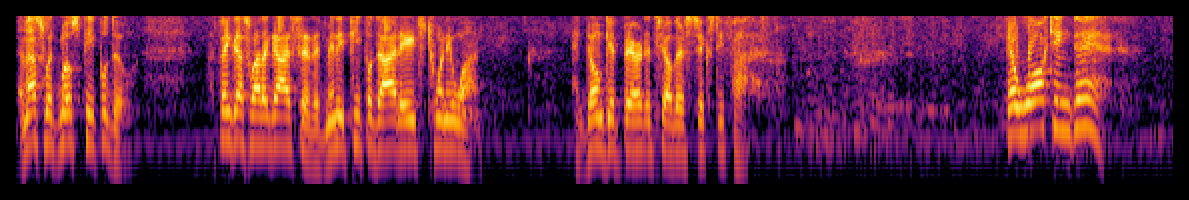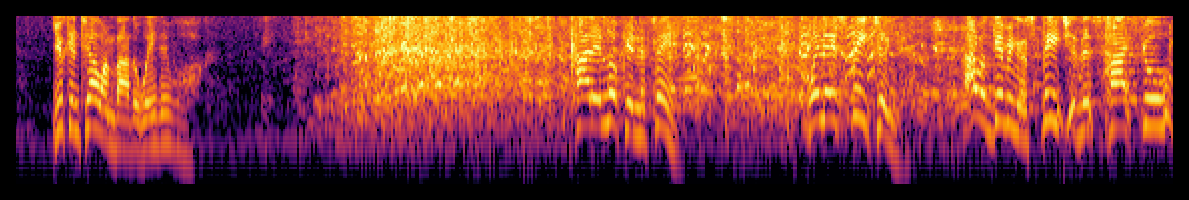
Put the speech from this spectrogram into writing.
And that's what most people do. I think that's why the guy said that many people die at age 21 and don't get buried until they're 65. They're walking dead. You can tell them by the way they walk. How they look in the face. When they speak to you. I was giving a speech at this high school,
